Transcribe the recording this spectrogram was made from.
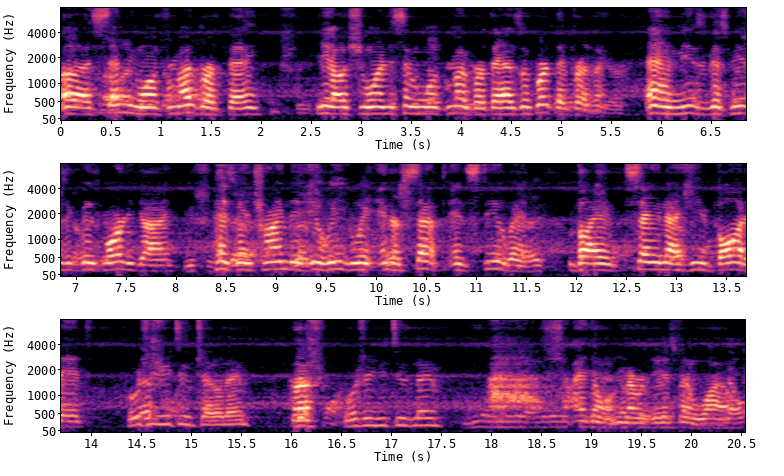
uh, send me one for my birthday. You know, she wanted to send me one for my birthday as a birthday present. And music, this music biz Marty guy has been trying to illegally intercept and steal it by saying that he bought it. What was your YouTube channel name? Huh? What was your YouTube name? I don't remember, dude. It's been a while.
